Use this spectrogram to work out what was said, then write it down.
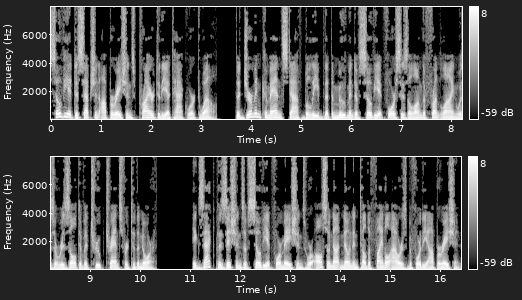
Soviet deception operations prior to the attack worked well. The German command staff believed that the movement of Soviet forces along the front line was a result of a troop transfer to the north. Exact positions of Soviet formations were also not known until the final hours before the operation.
